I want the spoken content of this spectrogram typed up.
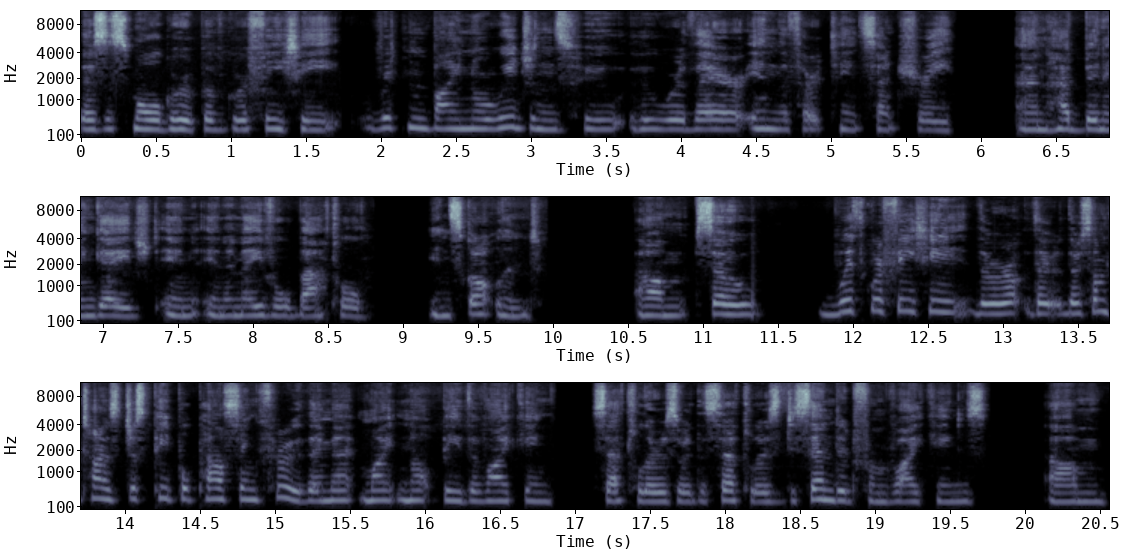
There's a small group of graffiti written by Norwegians who, who were there in the 13th century and had been engaged in, in a naval battle in Scotland. Um, so with graffiti, there are, there, are sometimes just people passing through. They may, might not be the Viking settlers or the settlers descended from Vikings, um,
